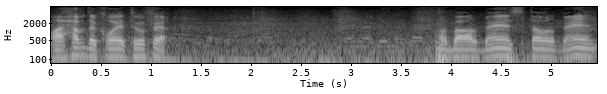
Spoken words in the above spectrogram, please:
الله يحفظك خويا توفيق. 44 46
